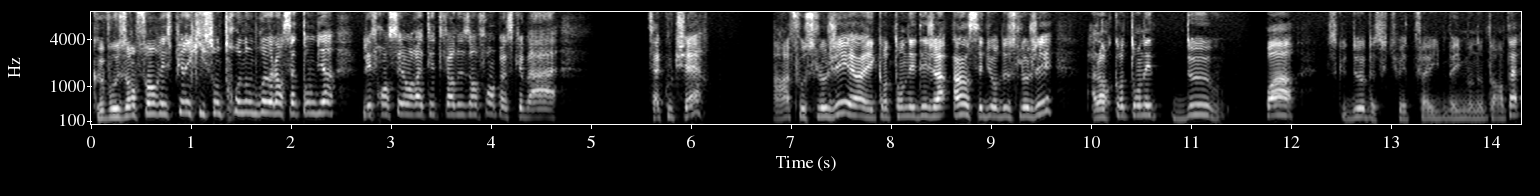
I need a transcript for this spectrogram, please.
que vos enfants respirent et qu'ils sont trop nombreux. Alors ça tombe bien, les Français ont arrêté de faire des enfants parce que bah ça coûte cher. Il hein. faut se loger hein. et quand on est déjà un, c'est dur de se loger. Alors quand on est deux, trois, parce que deux, parce que tu es de famille monoparentale,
